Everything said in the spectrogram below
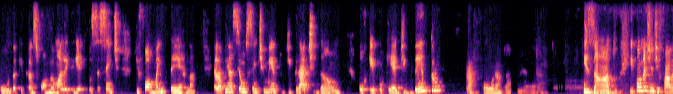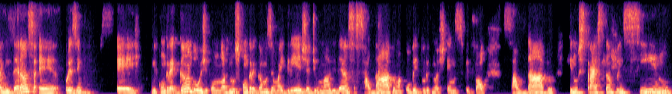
muda, que transforma, é uma alegria que você sente de forma interna. Ela vem a ser um sentimento de gratidão. Por quê? Porque é de dentro para fora. Exato. E quando a gente fala em liderança, é, por exemplo, é, me congregando hoje, quando nós nos congregamos em uma igreja de uma liderança saudável, uma cobertura que nós temos espiritual saudável, que nos traz tanto ensino,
